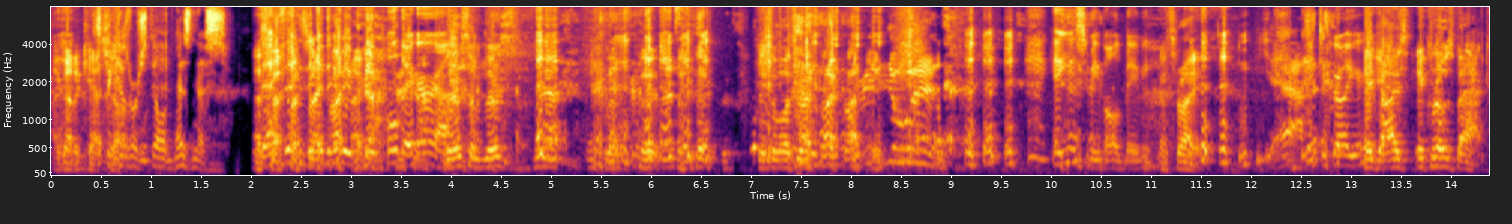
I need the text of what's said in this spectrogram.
I got to catch because up. we're still in business. That's, that's, they, they, they pull their hair out. There's some. There's. there's a little. Right, right, right. doing? yeah, you used to be bald, baby. That's right. Yeah. You have to grow your Hey hair. back. guys, it grows back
